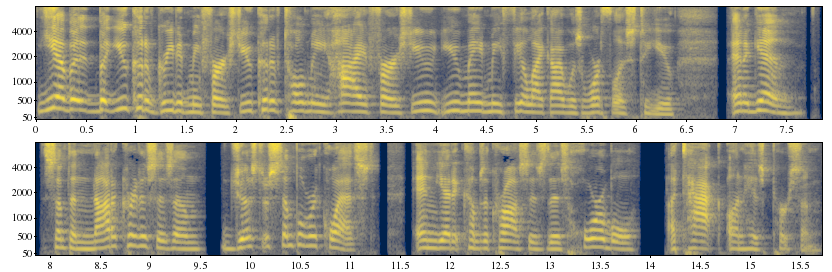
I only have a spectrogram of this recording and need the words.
Yeah, but but you could have greeted me first. You could have told me hi first. You you made me feel like I was worthless to you. And again, something not a criticism, just a simple request, and yet it comes across as this horrible attack on his person.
